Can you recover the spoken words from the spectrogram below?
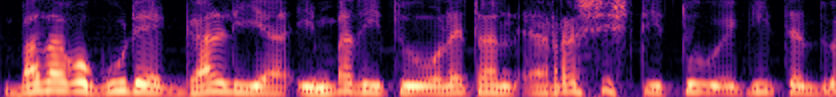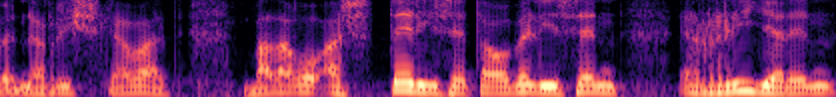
Badago gure galia inbaditu honetan erresistitu egiten duen erriska bat. Badago asteriz eta obelizen herrilaren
